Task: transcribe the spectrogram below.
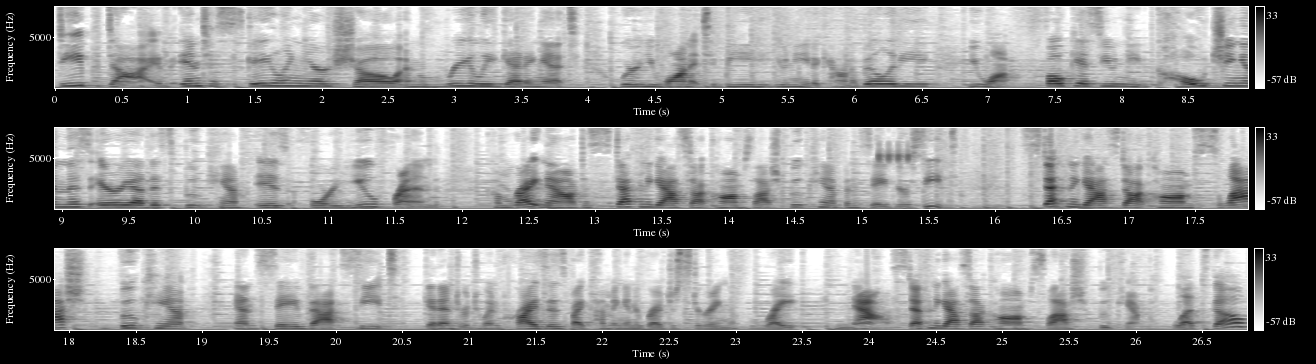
deep dive into scaling your show and really getting it where you want it to be. You need accountability, you want focus, you need coaching in this area. This bootcamp is for you, friend. Come right now to stefaniegass.com slash bootcamp and save your seat. stefaniegass.com slash bootcamp and save that seat. Get entered to win prizes by coming in and registering right now. stefaniegass.com slash bootcamp. Let's go.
